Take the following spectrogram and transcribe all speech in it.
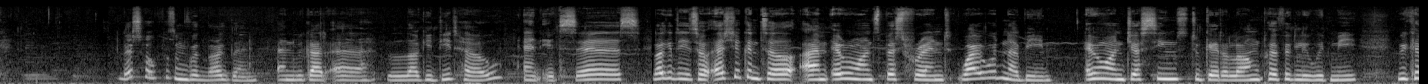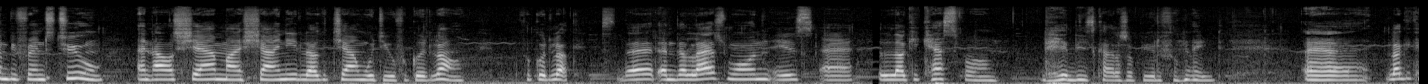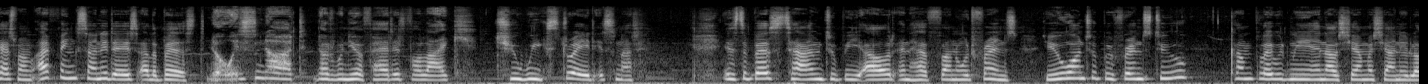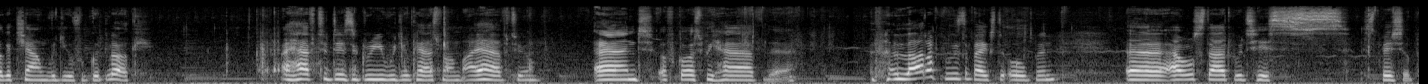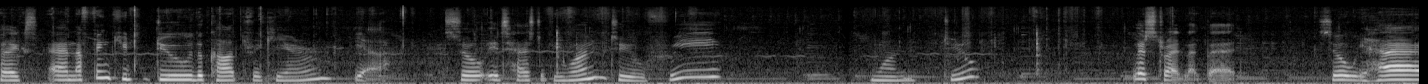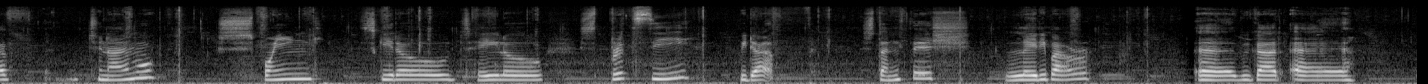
Let's hope for some good luck then. And we got a Lucky Ditto. And it says, Lucky Ditto, as you can tell, I'm everyone's best friend. Why wouldn't I be? Everyone just seems to get along perfectly with me. We can be friends too. And I'll share my shiny Lucky Charm with you for good luck. For good luck that. And the last one is a Lucky Castform. These cards are beautiful made. Uh, Lucky Castform. I think sunny days are the best. No, it's not. Not when you have had it for like two weeks straight. It's not. It's the best time to be out and have fun with friends. Do you want to be friends too? Come play with me and I'll share my shiny Lucky Charm with you for good luck. I have to disagree with you, Castform. I have to. And of course we have the, a lot of booster packs to open. Uh, I will start with his special packs and I think you do the card trick here. Yeah. So it has to be one, two, three. One, two. Let's try it like that. So we have Tunaimo, Spoink, Skiddo, Taillow, Spritzee, Bidoof, Stunfisk, Ladybar. Uh, we got a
